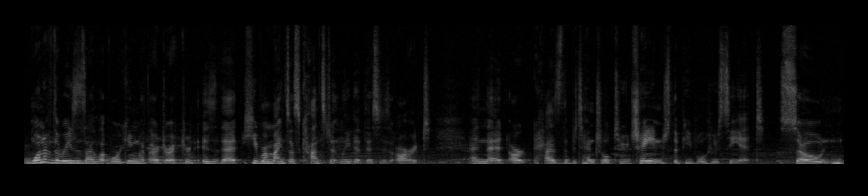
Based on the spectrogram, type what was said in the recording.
one of the reasons I love working with our director is that he reminds us constantly that this is art and that art has the potential to change the people who see it. So,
